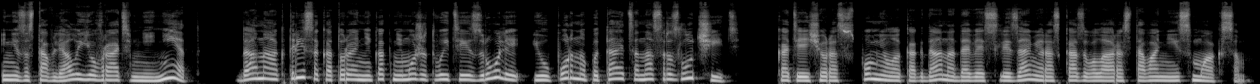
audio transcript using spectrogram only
и не заставлял ее врать мне, нет. Дана актриса, которая никак не может выйти из роли и упорно пытается нас разлучить. Катя еще раз вспомнила, когда она, давясь слезами, рассказывала о расставании с Максом.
